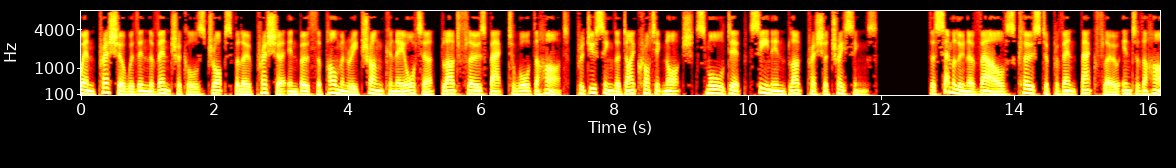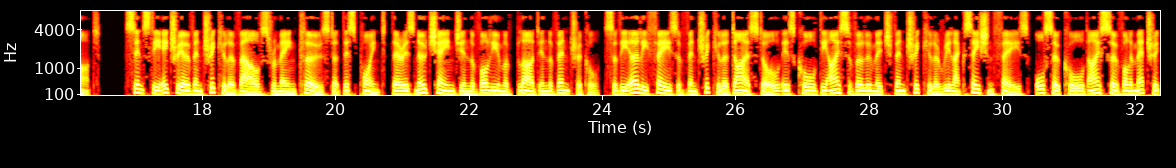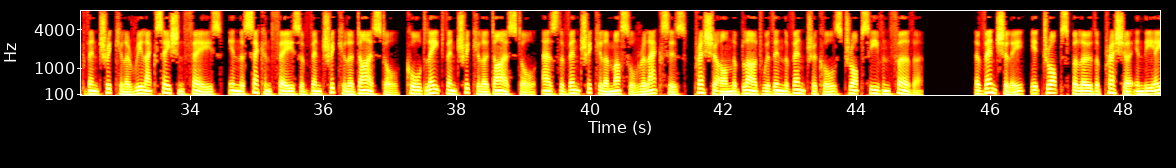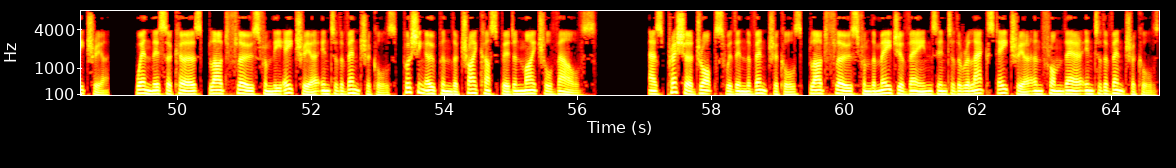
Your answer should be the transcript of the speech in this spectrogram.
When pressure within the ventricles drops below pressure in both the pulmonary trunk and aorta, blood flows back toward the heart, producing the dicrotic notch small dip seen in blood pressure tracings. The semilunar valves close to prevent backflow into the heart. Since the atrioventricular valves remain closed at this point, there is no change in the volume of blood in the ventricle, so the early phase of ventricular diastole is called the isovolumic ventricular relaxation phase, also called isovolumetric ventricular relaxation phase. In the second phase of ventricular diastole, called late ventricular diastole, as the ventricular muscle relaxes, pressure on the blood within the ventricles drops even further. Eventually, it drops below the pressure in the atria. When this occurs, blood flows from the atria into the ventricles, pushing open the tricuspid and mitral valves. As pressure drops within the ventricles, blood flows from the major veins into the relaxed atria and from there into the ventricles.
